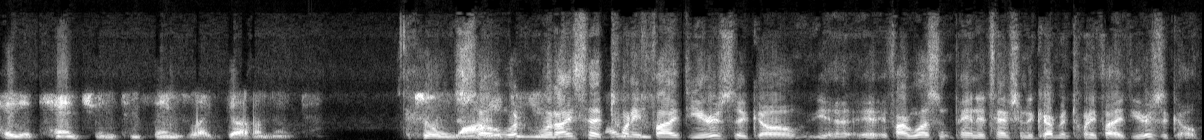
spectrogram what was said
pay attention to things like government. So why? So what, you, what I said 25 you, years ago, yeah, if I wasn't paying attention to government 25 years ago,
